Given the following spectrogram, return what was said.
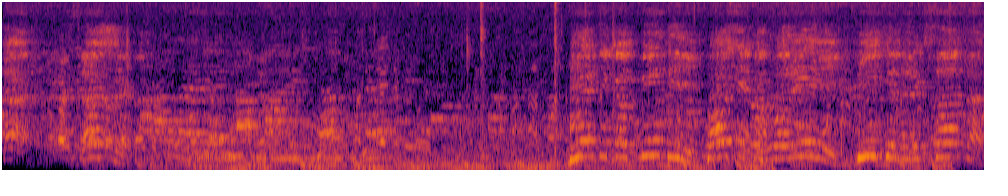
Так, дальше. Бердиков Дмитрий, Постников Валерий, Пикин Александр,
